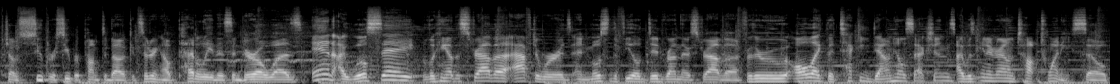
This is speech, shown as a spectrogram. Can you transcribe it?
which I was super, super pumped about considering how pedally this Enduro was. And I will say, looking at the Strava afterwards, and most of the field did run their Strava, for through all like the techie downhill sections, I was in and around the top 20, so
